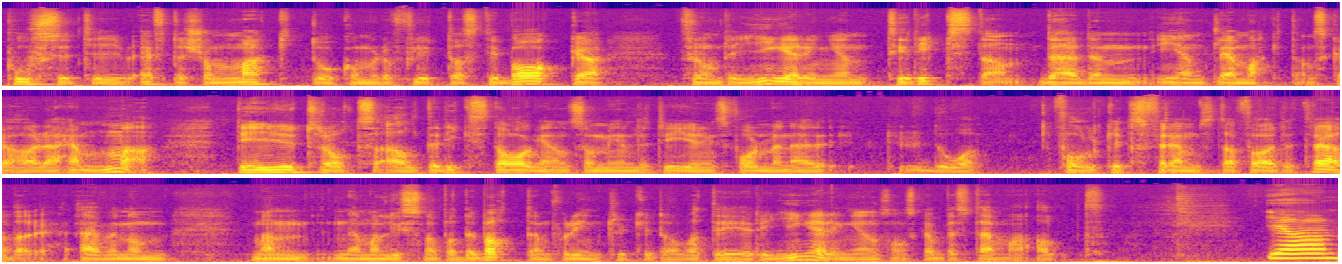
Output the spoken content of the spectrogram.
positiv eftersom makt då kommer att flyttas tillbaka från regeringen till riksdagen där den egentliga makten ska höra hemma. Det är ju trots allt riksdagen som enligt regeringsformen är då folkets främsta företrädare. Även om man när man lyssnar på debatten får intrycket av att det är regeringen som ska bestämma allt. Ja,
